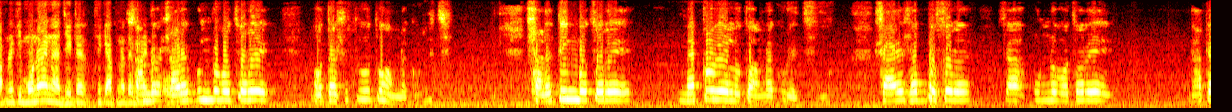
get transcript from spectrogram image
আপনার কি মনে হয় না যে এটা থেকে আপনাদের মানে সাড়ে সাড়ে পনেরো বছরে পদ্মা সেতুও তো আমরা করেছি। সাড়ে তিন বছরে মেট্রো রেলও তো আমরা করেছি। সাড়ে সাত বছরে পনেরো বছরে ঢাকা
